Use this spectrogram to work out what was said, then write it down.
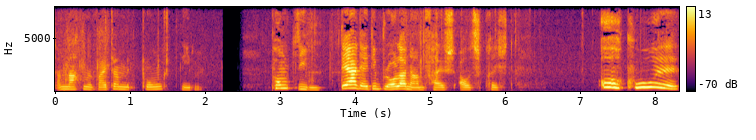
dann machen wir weiter mit Punkt 7. Punkt 7. Der, der die Brawler-Namen falsch ausspricht. Oh, cool.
